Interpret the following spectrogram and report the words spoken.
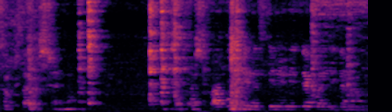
ಸ್ವಲ್ಪ ಸಾರು ಅಷ್ಟೇ ಫಸ್ಟ್ ಪಾಪು ತಿನ್ನಿಸ್ತೀನಿ ನಿದ್ದೆ ಬಂದಿದ್ದೆ ನಾನು.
